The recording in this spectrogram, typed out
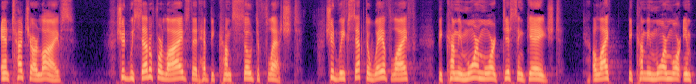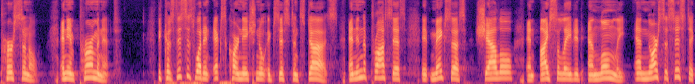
and touch our lives, should we settle for lives that have become so defleshed? Should we accept a way of life becoming more and more disengaged, a life becoming more and more impersonal and impermanent? Because this is what an excarnational existence does. And in the process, it makes us shallow and isolated and lonely and narcissistic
